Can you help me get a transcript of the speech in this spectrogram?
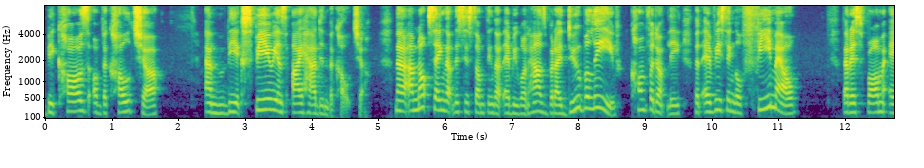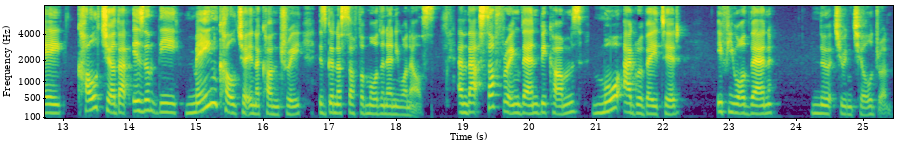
because of the culture and the experience I had in the culture. Now, I'm not saying that this is something that everyone has, but I do believe confidently that every single female that is from a culture that isn't the main culture in a country is going to suffer more than anyone else. And that suffering then becomes more aggravated if you are then nurturing children.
